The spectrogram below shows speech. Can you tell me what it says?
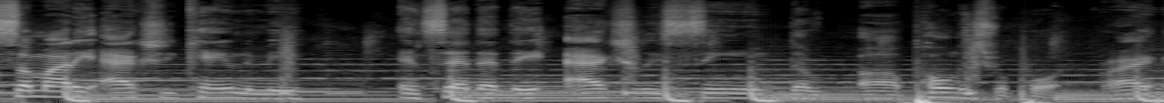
somebody actually came to me and said that they actually seen the uh, police report. Right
